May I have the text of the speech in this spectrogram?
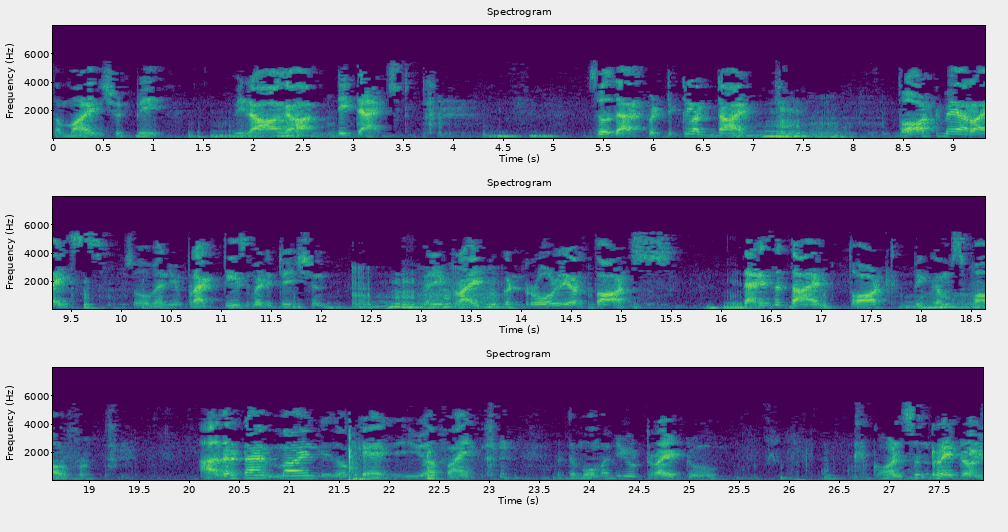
the mind should be viraga, detached. So that particular time, thought may arise. So when you practice meditation, when you try to control your thoughts, that is the time thought becomes powerful. Other time mind is okay, you are fine. but the moment you try to concentrate on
